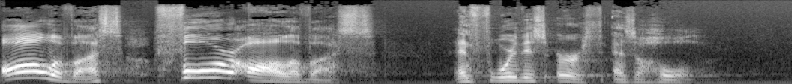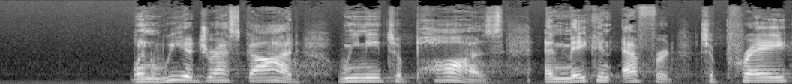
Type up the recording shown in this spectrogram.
all of us for all of us and for this earth as a whole. When we address God, we need to pause and make an effort to pray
